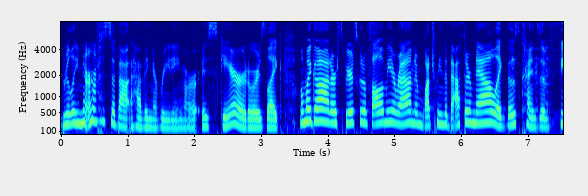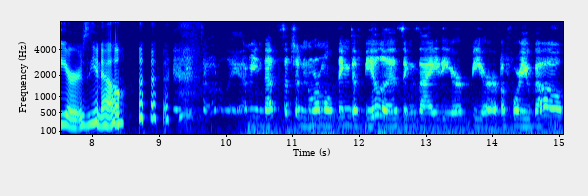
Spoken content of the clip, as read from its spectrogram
really nervous about having a reading or is scared or is like, oh my God, our spirit's going to follow me around and watch me in the bathroom now? Like those kinds of fears, you know? totally. I mean, that's such a normal thing to feel as anxiety or fear before you go.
